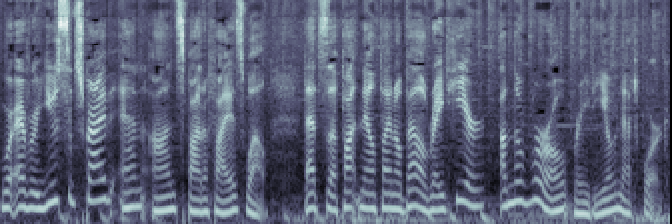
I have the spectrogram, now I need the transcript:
wherever you subscribe and on Spotify as well. That's the Fontanelle Final Bell right here on the Rural Radio Network.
